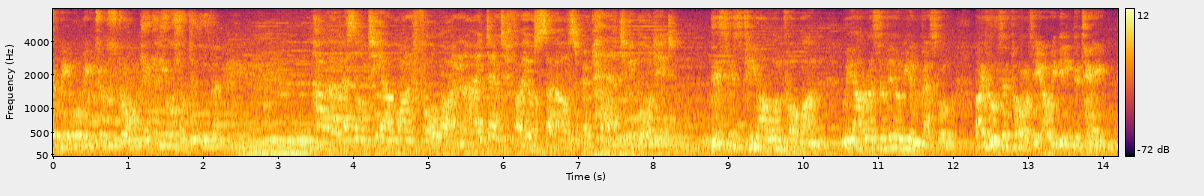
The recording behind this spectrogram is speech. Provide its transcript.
No, the will be too strong. Cargo vessel TR-141, identify yourselves and prepare to be boarded. This is TR-141. We are a civilian vessel. By whose authority are we being detained?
